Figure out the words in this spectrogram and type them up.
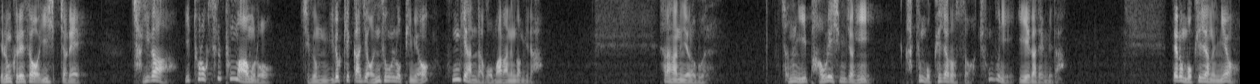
여러분 그래서 20절에 자기가 이토록 슬픈 마음으로 지금 이렇게까지 언성을 높이며 훈계한다고 말하는 겁니다. 사랑하는 여러분, 저는 이 바울의 심정이 같은 목회자로서 충분히 이해가 됩니다. 때로 목회자는요,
